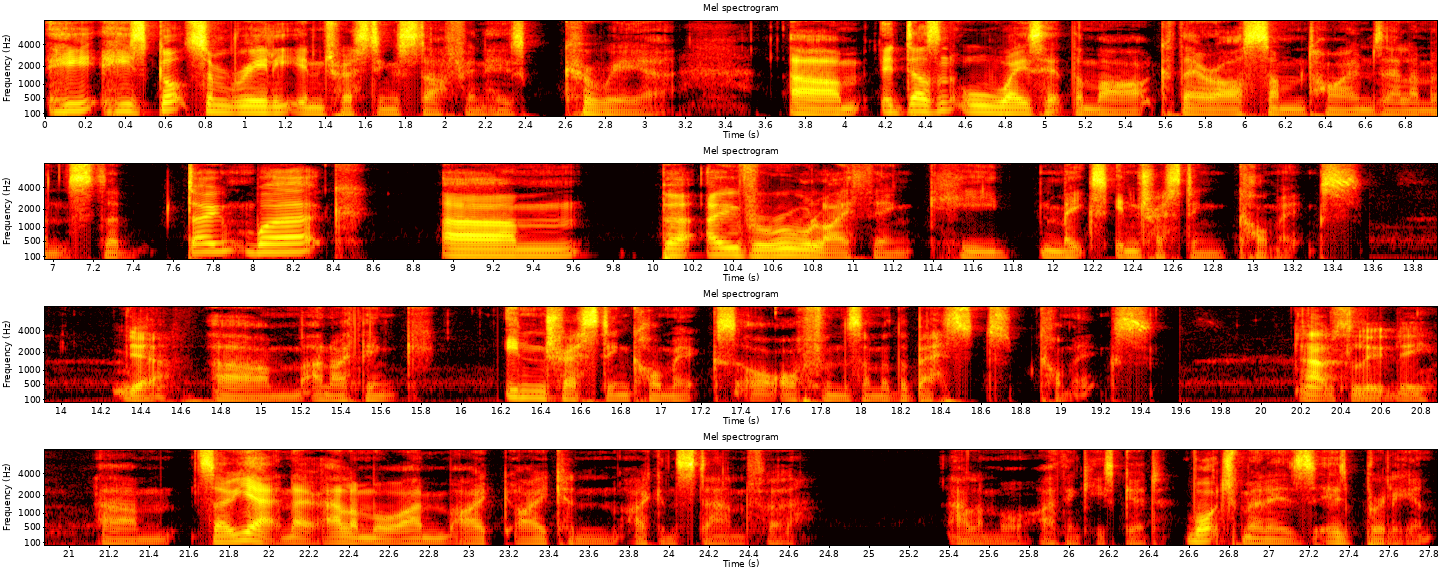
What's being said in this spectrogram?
he he's got some really interesting stuff in his career. Um, it doesn't always hit the mark. There are sometimes elements that don't work. Um, but overall, I think he makes interesting comics. yeah, Um, and I think interesting comics are often some of the best comics. absolutely. Um, so yeah, no, Alan Moore. I'm I I can I can stand for Alan Moore. I think he's good. Watchmen is is brilliant.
